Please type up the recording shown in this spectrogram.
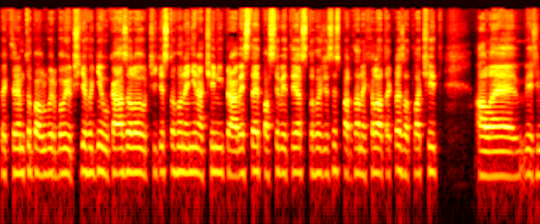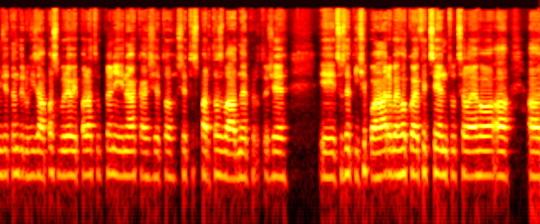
ve kterém to Pavlu Verbovi určitě hodně ukázalo. Určitě z toho není nadšený právě z té pasivity a z toho, že se Sparta nechala takhle zatlačit, ale věřím, že ten druhý zápas bude vypadat úplně jinak a že to, že to Sparta zvládne, protože i co se týče pohárového koeficientu celého a, a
